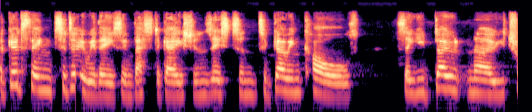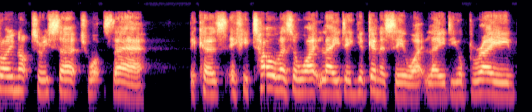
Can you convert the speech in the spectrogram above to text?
a good thing to do with these investigations is to, to go in cold. So you don't know, you try not to research what's there. Because if you're told there's a white lady, you're going to see a white lady. Your brain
